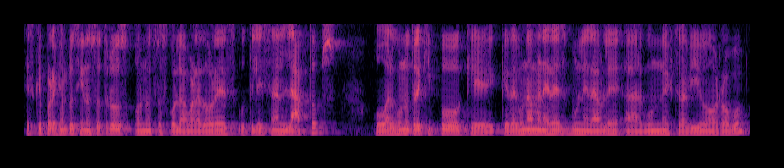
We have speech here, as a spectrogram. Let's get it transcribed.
es que, por ejemplo, si nosotros o nuestros colaboradores utilizan laptops o algún otro equipo que de alguna manera es vulnerable a algún extravío o robo,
